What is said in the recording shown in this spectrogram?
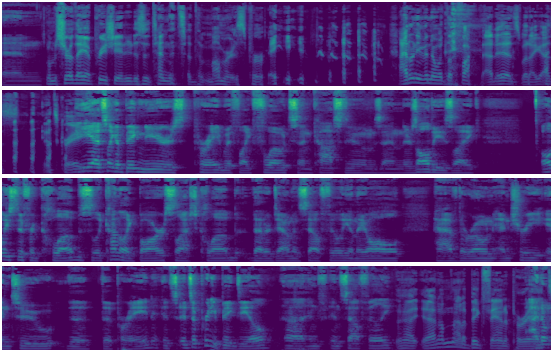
And I'm sure they appreciated his attendance at the Mummers Parade. I don't even know what the fuck that is, but I guess it's great. Yeah, it's like a big New Year's parade with like floats and costumes, and there's all these like all these different clubs, like kind of like bar slash club that are down in South Philly, and they all have their own entry into the the parade. It's it's a pretty big deal uh, in in South Philly. Uh, yeah, and I'm not a big fan of parades. I don't,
